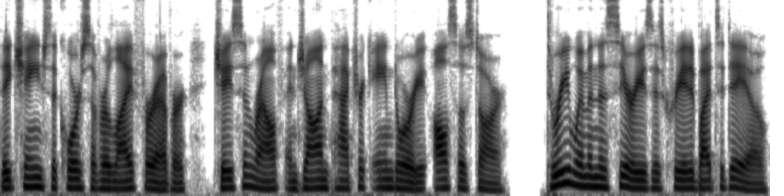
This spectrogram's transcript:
they change the course of her life forever. Jason Ralph and John Patrick Amedori also star. Three Women This series is created by Taddeo,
